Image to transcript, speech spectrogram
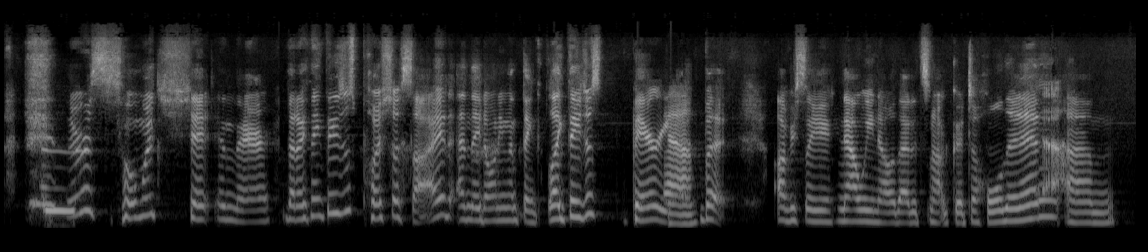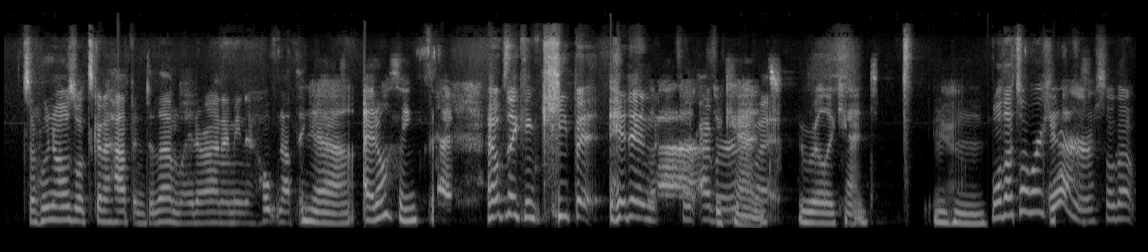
there is so much shit in there that I think they just push aside and they don't even think like they just bury Yeah. it. But obviously now we know that it's not good to hold it in. Um so who knows what's going to happen to them later on? I mean, I hope nothing. Yeah. I don't think that I hope they can keep it hidden forever. you can't. but- You really can't. Mhm. Well, that's why we're here, so that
